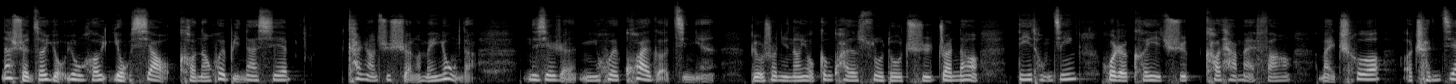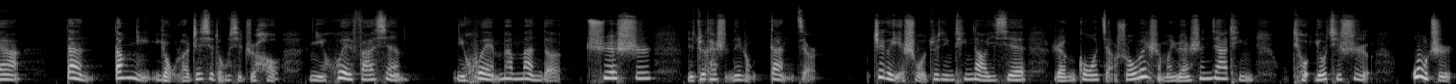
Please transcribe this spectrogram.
那选择有用和有效，可能会比那些看上去选了没用的那些人，你会快个几年。比如说，你能有更快的速度去赚到第一桶金，或者可以去靠它买房、买车、呃成家。但当你有了这些东西之后，你会发现，你会慢慢的。缺失你最开始那种干劲儿，这个也是我最近听到一些人跟我讲说，为什么原生家庭，尤尤其是物质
